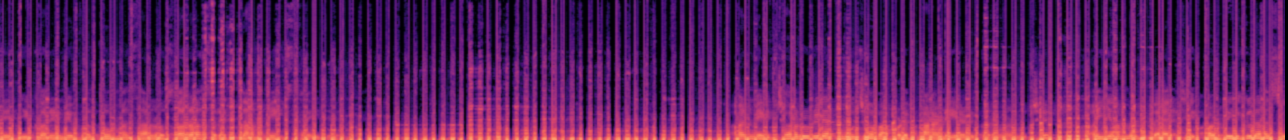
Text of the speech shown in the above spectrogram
જેથી કરીને બધો મસાલો સરસ રીતના મિક્સ થઈ જાય. અને જરૂરિયાત મુજબ આપણે clase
